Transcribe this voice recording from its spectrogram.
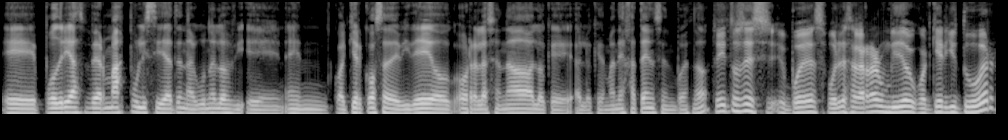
eh, podrías ver más publicidad en alguno de los vi- en, cualquier cosa de video o relacionado a lo que a lo que maneja Tencent, pues, ¿no? Sí, entonces eh, puedes, podrías agarrar un video de cualquier youtuber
